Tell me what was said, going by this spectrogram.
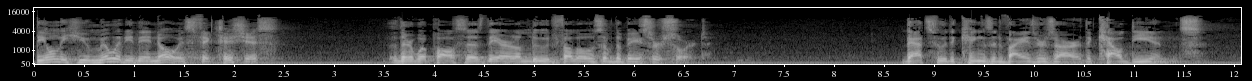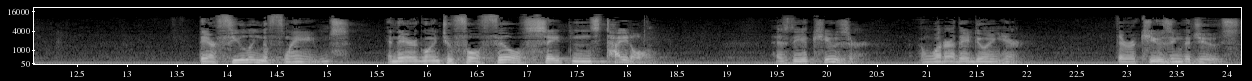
The only humility they know is fictitious. They're what Paul says they are lewd fellows of the baser sort. That's who the king's advisors are, the Chaldeans. They are fueling the flames, and they are going to fulfill Satan's title as the accuser. And what are they doing here? They're accusing the Jews,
